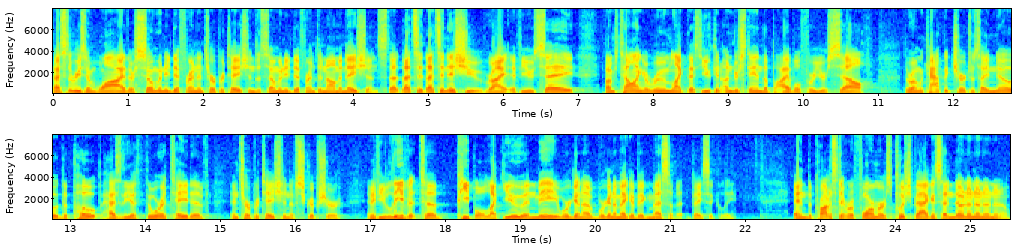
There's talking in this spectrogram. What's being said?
that's the reason why there's so many different interpretations of so many different denominations. That, that's, a, that's an issue, right? If you say, if I'm telling a room like this, you can understand the Bible for yourself, the Roman Catholic Church would say, no, the Pope has the authoritative interpretation of Scripture. And if you leave it to people like you and me, we're going we're to make a big mess of it, basically. And the Protestant reformers pushed back and said, no, no, no, no, no, no.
